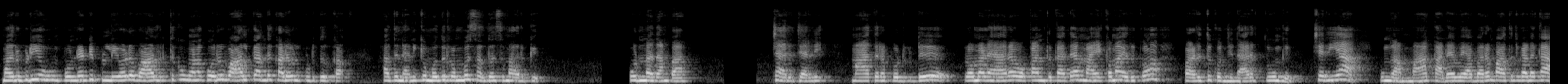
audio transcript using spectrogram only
மறுபடியும் உன் பொண்டாட்டி பிள்ளையோட வாழ்றதுக்கு உனக்கு ஒரு வாழ்க்கை அந்த கடவுள் கொடுத்துருக்கான் அது நினைக்கும் போது ரொம்ப சந்தோஷமா இருக்கு. உண்மைதான்பா. சரி சரி. மாத்திரை போட்டுக்கிட்டு ரொம்ப நேரம் உட்காந்துருக்காத மயக்கமா இருக்கும். படுத்து கொஞ்ச நேரம் தூங்கு. சரியா? உங்க அம்மா கடை வியாபாரம் பார்த்துட்டு கிடக்கா.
